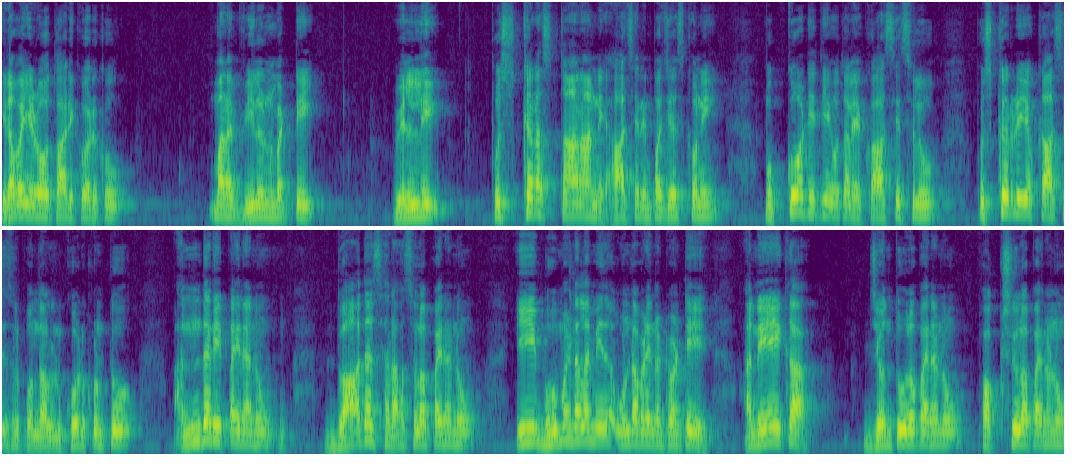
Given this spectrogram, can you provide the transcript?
ఇరవై ఏడవ తారీఖు వరకు మన వీలును బట్టి వెళ్ళి పుష్కర స్నానాన్ని ఆచరింపజేసుకొని ముక్కోటి దేవతల యొక్క ఆశీస్సులు పుష్కరుడి యొక్క ఆశీస్సులు పొందాలని కోరుకుంటూ అందరిపైనను ద్వాదశ రాసులపైనను ఈ భూమండలం మీద ఉండబడినటువంటి అనేక జంతువులపైనను పక్షులపైనను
